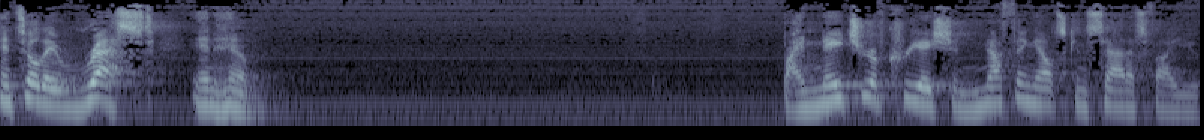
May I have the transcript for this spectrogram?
until they rest in Him. By nature of creation, nothing else can satisfy you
